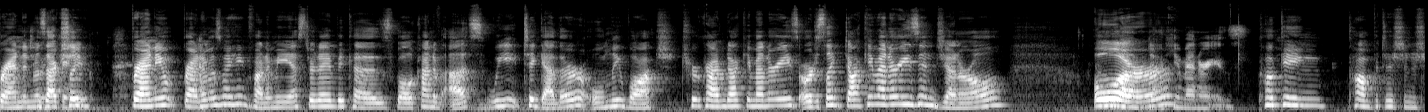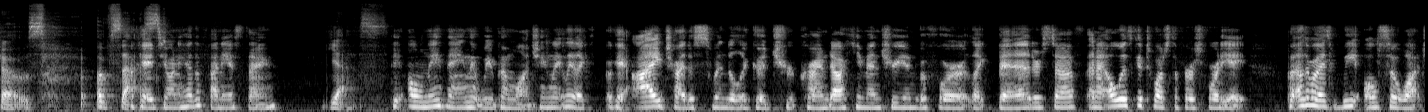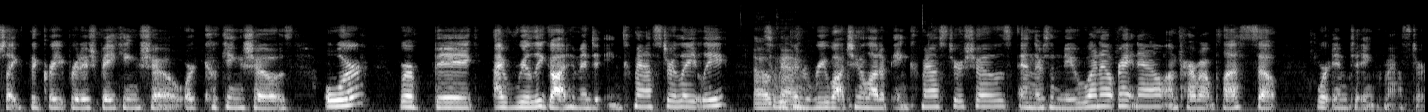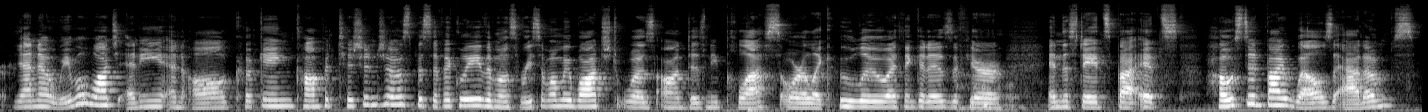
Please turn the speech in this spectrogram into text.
Brandon was actually Brandon Brandon was making fun of me yesterday because well kind of us we together only watch true crime documentaries or just like documentaries in general or documentaries. cooking competition shows. Obsessed. Okay do you want to hear the funniest thing? Yes. The only thing that we've been watching lately like okay i try to swindle a good true crime documentary in before like bed or stuff and i always get to watch the first 48 but otherwise, we also watch like the Great British Baking Show or cooking shows, or we're big. I really got him into Ink Master lately. Okay. So we've been rewatching a lot of Ink Master shows, and there's a new one out right now on Paramount Plus. So we're into Ink Master. Yeah, no, we will watch any and all cooking competition shows. Specifically, the most recent one we watched was on Disney Plus or like Hulu, I think it is if you're oh. in the states. But it's hosted by Wells Adams,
